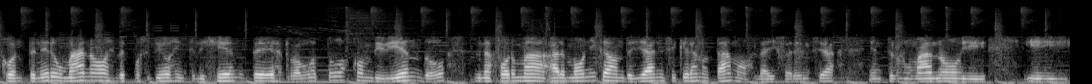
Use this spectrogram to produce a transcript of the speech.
con tener humanos, dispositivos inteligentes, robots, todos conviviendo de una forma armónica donde ya ni siquiera notamos la diferencia entre un humano y, y,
